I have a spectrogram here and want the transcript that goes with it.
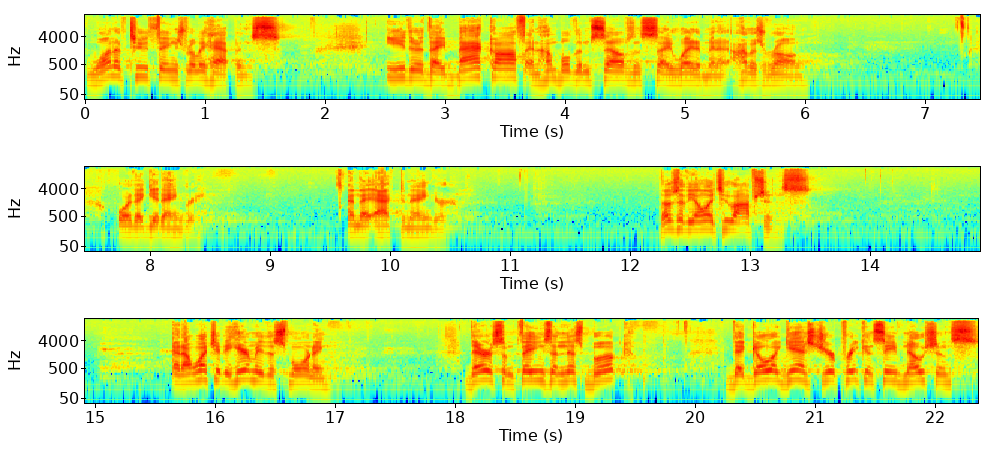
one of two things really happens. Either they back off and humble themselves and say, wait a minute, I was wrong. Or they get angry and they act in anger. Those are the only two options. And I want you to hear me this morning. There are some things in this book that go against your preconceived notions.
